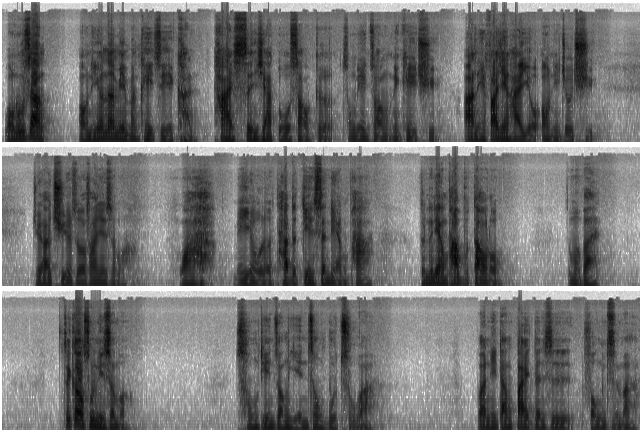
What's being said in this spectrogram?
网络上。哦，你用那面板可以直接看，它还剩下多少个充电桩，你可以去啊。你发现还有哦，你就去。就要去的时候发现什么？哇，没有了，它的电剩两趴，可能两趴不到喽，怎么办？这告诉你什么？充电桩严重不足啊！不然你当拜登是疯子吗？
